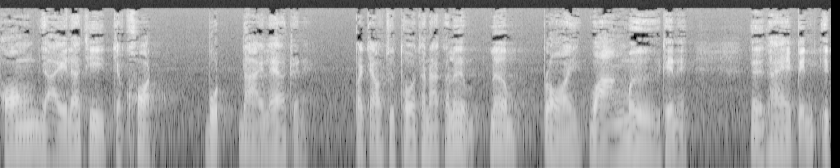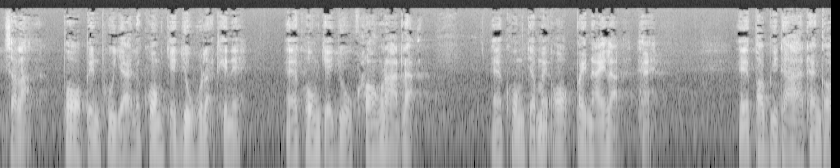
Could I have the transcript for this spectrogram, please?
ท้องใหญ่แล้วที่จะคลอดบุตรได้แล้วเถอะพระเจ้าจุโธธนะก็เริ่ม เริ่มปล่อยวางมือทีนี้ให้เป็นอิสระพ่อเป็นผู้ใหญ่แล้วคงจะอยู่ละทีนี้คงจะอยู่ครองราชละ คงจะไม่ออกไปไหนละพระบิดาท่านก็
